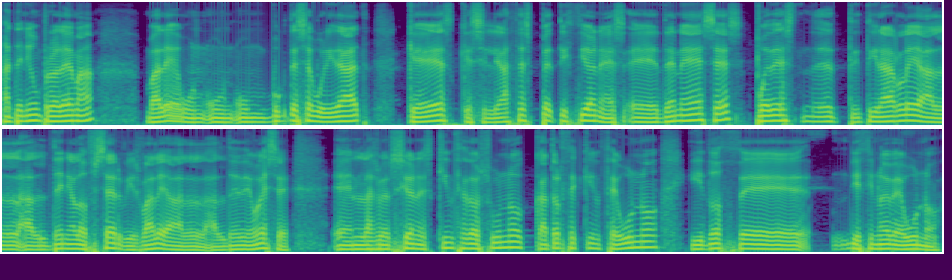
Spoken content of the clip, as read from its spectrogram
ha tenido un problema, ¿vale? Un, un- un bug de seguridad que es que si le haces peticiones eh, DNS, puedes eh, ti- tirarle al, al Denial of Service, ¿vale? Al, al DDoS. En las versiones 15.2.1, 14.15.1 y 12.19.1.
